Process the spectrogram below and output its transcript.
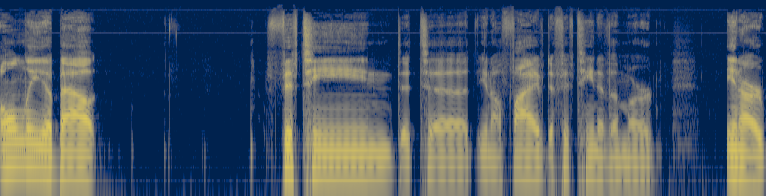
only about 15 to, to you know five to 15 of them are in our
